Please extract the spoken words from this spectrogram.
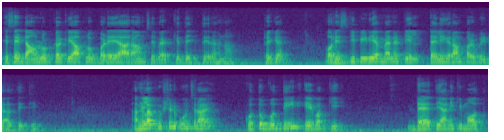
इसे डाउनलोड करके आप लोग बड़े आराम से बैठ के देखते रहना, ठीक है? और इसकी पीडीएफ मैंने टेलीग्राम पर भी डाल दी थी। अगला क्वेश्चन पूछ रहा है, कुतुबुद्दीन ऐबक की डेथ यानी कि मौत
